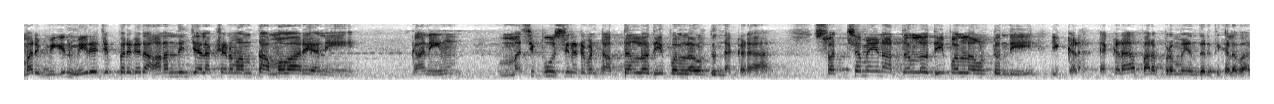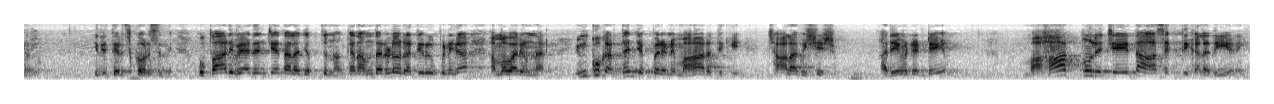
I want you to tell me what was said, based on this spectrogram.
మరి మిగిలిన మీరే చెప్పారు కదా ఆనందించే లక్షణం అంతా అమ్మవారే అని. కానీ మసిపూసినటువంటి అర్థంలో దీపంలో ఉంటుంది అక్కడ. స్వచ్ఛమైన అర్థంలో దీపంలో ఉంటుంది ఇక్కడ. ఎక్కడ? పరబ్రహ్మ ఎందరితి కలవారు ఇది తెలుసుకోవాల్సింది. ఉపాధి భేదం చేత అలా చెప్తున్నాం. కానీ అందరిలో రతి రూపిణిగా అమ్మవారి ఉన్నారు. ఇంకొక అర్థం చెప్పారండి మహారతికి. చాలా విశేషం. అదేమిటంటే మహాత్ముల చేత ఆసక్తి కలది అని.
